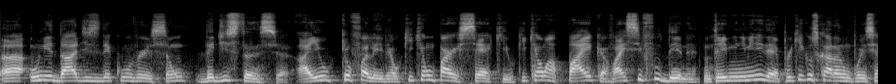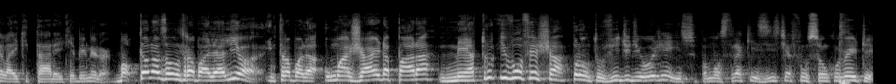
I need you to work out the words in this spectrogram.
a unidades de conversão de distância. Aí o que eu falei, né? O que, que é um parsec? O que, que é uma paica? Vai se fuder, né? Não tem mínima ideia. Por que, que os caras não põem, sei lá, hectare aí, que é bem melhor? Bom, então nós vamos trabalhar ali, ó, em trabalhar uma jarda para metro e vou fechar. Pronto, o vídeo de hoje é isso, para mostrar que existe a função converter.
